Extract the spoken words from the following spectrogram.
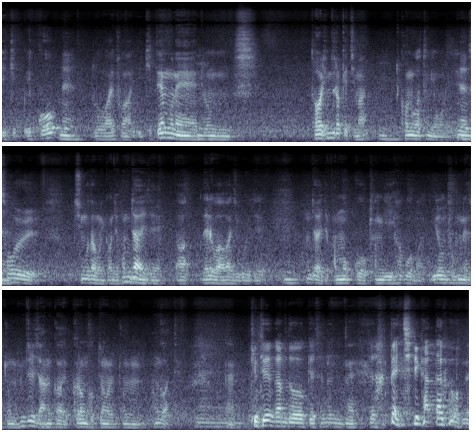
있, 있고 네. 또 와이프가 있기 때문에 음. 좀덜 힘들었겠지만 음. 건우 같은 경우는. 서울 친구다 보니까 이제 혼자 음. 이제 나, 내려와가지고 이제 음. 혼자 이제 밥 먹고 경기하고 막 이런 부분에서 좀 힘들지 않을까 그런 걱정을 좀 한 것 같아요. 네. 김태현 감독께서는 네. 저 벤치를 갔다고 네.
